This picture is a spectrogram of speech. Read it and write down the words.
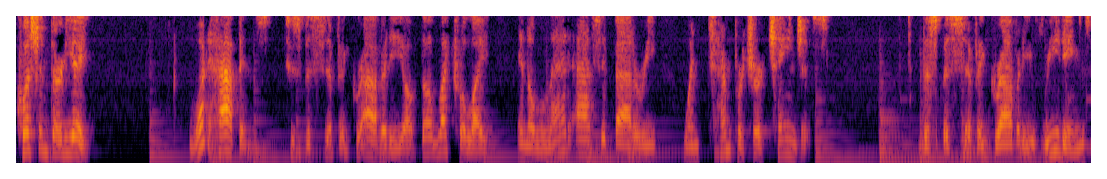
Question 38. What happens to specific gravity of the electrolyte in a lead acid battery when temperature changes? The specific gravity readings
